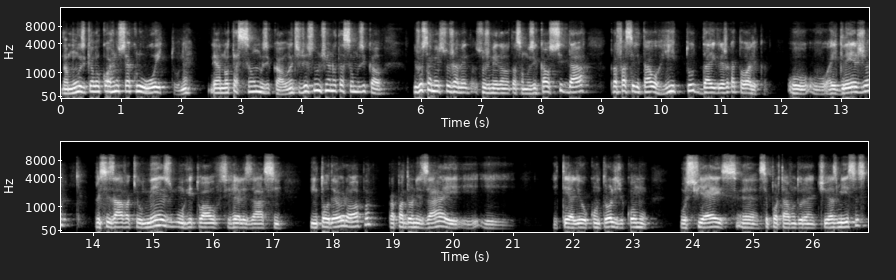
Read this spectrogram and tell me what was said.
da música, ela ocorre no século VIII, né? É a notação musical. Antes disso não tinha notação musical. E justamente o surgimento, surgimento da notação musical se dá para facilitar o rito da Igreja Católica o, o, a igreja precisava que o mesmo ritual se realizasse em toda a Europa para padronizar e, e, e, ter ali o controle de como os fiéis é, se portavam durante as missas.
